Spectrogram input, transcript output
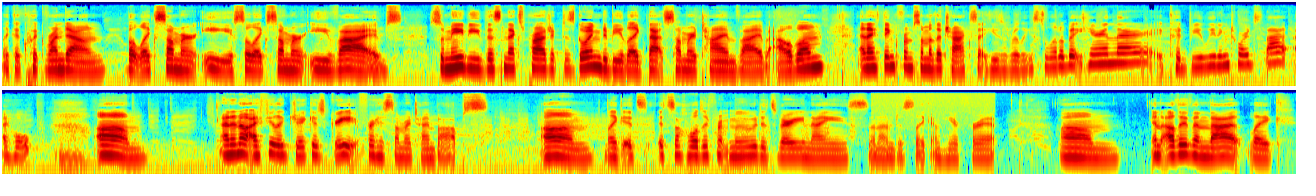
like a quick rundown, but like summer E, so like summer E vibes." So maybe this next project is going to be like that summertime vibe album, and I think from some of the tracks that he's released a little bit here and there, it could be leading towards that. I hope. Mm. Um, I don't know. I feel like Drake is great for his summertime bops. Um, like it's it's a whole different mood. It's very nice, and I'm just like I'm here for it. Um, and other than that, like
